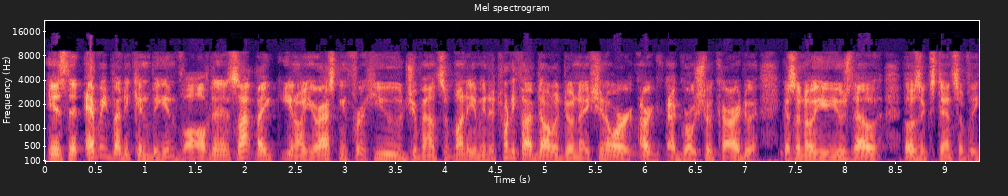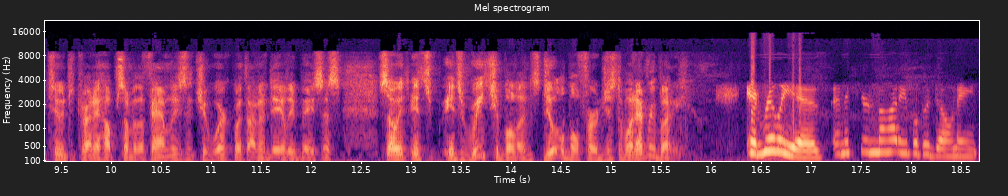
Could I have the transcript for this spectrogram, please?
is that everybody can be involved, and it's not like you know you're asking for huge amounts of money. I mean, a twenty five dollar donation or, or a grocery card, because I know you use those those extensively too to try to help some of the families that you work with on a daily basis. So it, it's it's reachable and it's doable for just about everybody. It really is. And if you're not able to donate,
